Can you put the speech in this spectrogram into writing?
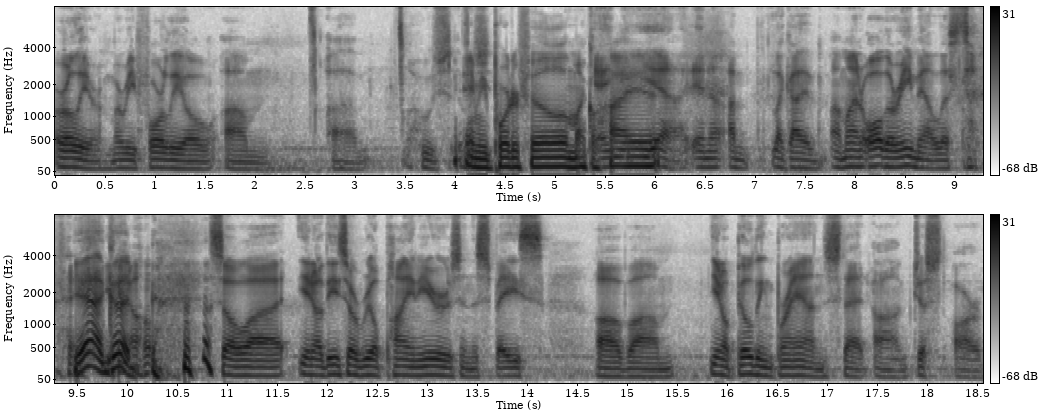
earlier, Marie Forleo. Um, um, who's, who's Amy Porterfield, Michael Amy- Hyatt. Yeah, and uh, I'm like I I'm on all their email lists. Yeah, good. know? so uh, you know these are real pioneers in the space of um, you know building brands that um, just are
